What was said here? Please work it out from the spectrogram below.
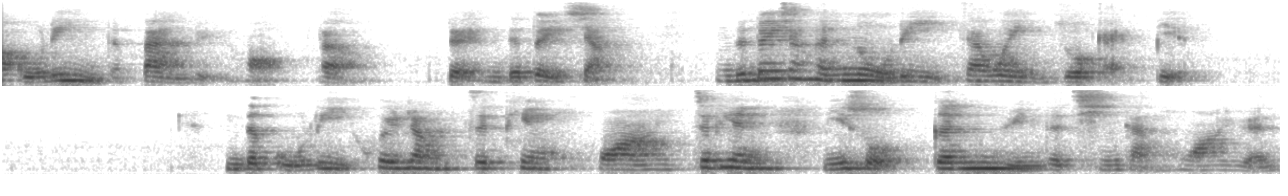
好鼓励你的伴侣，哈，呃，对你的对象，你的对象很努力在为你做改变。你的鼓励会让这片花，这片你所耕耘的情感花园，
